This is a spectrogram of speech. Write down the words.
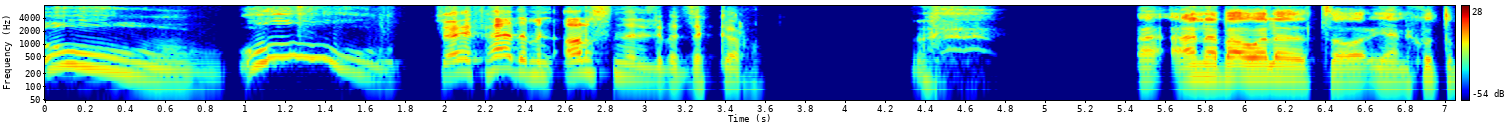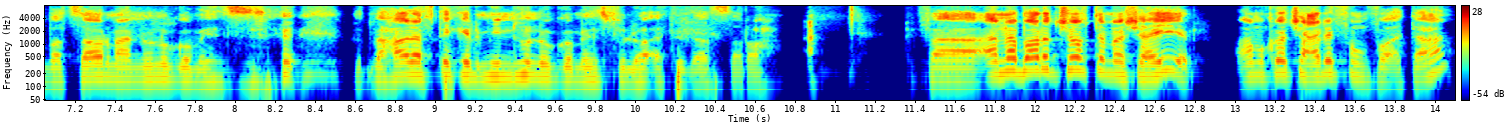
أوه أوه شايف هذا من أرسنال اللي بتذكرهم. أنا بقى ولا اتصور يعني كنت بتصور مع نونو جوميز. كنت بحاول أفتكر مين نونو جوميز في الوقت ده الصراحة. فأنا برضه شفت مشاهير. أنا ما كنتش عارفهم في وقتها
